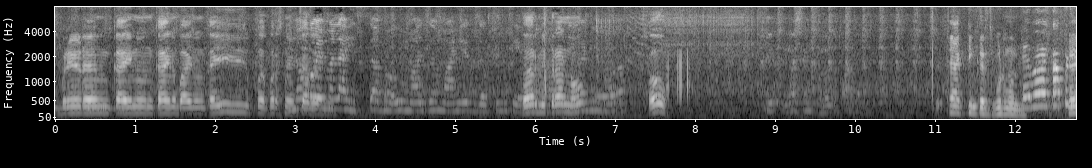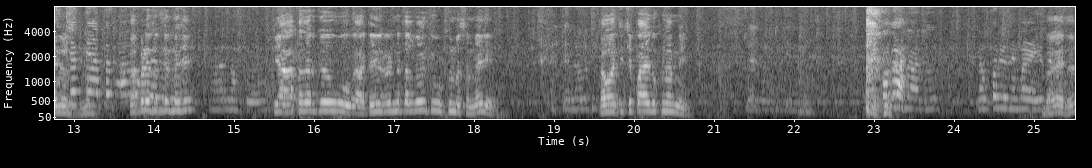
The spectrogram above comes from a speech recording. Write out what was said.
ब्रेड काय नून काय नू बाय नून काही प्रश्न विचारला तर मित्रांनो हो. ऍक्टिंग करते? हे बघ, कपडे काय धुतलेत. आता मला. धुतलेत म्हणजे? मला नको. ते आता जर ते त्याने रडणं चालू केलं ती उठून बसेल माहिती आहे? त्याला उठी- तेव्हा तिचे पाय दुखणार नाही. त्याला उठी दिली नाही. बघा. नको रे, नाही, मला बघायचं.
